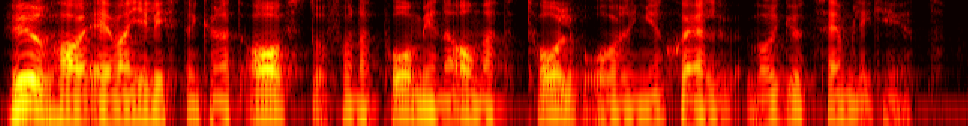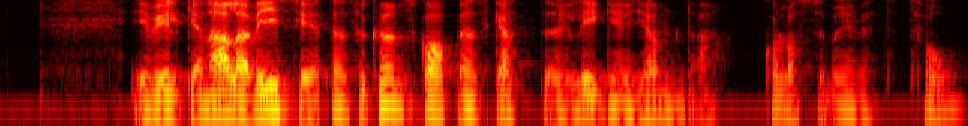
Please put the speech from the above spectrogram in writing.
Hur har evangelisten kunnat avstå från att påminna om att tolvåringen själv var Guds hemlighet? I vilken alla vishetens och kunskapens skatter ligger gömda. Kolosserbrevet 2.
